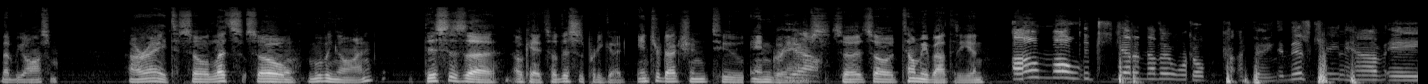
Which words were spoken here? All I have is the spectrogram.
that'd be awesome. All right, so let's. So moving on. This is a okay. So this is pretty good. Introduction to engrams. Yeah. So so tell me about this, Ian. Um, well, it's yet another one thing. In this case, they have a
